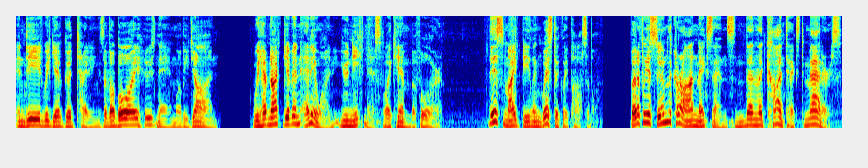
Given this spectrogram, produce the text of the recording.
indeed we give good tidings of a boy whose name will be John. We have not given anyone uniqueness like him before. This might be linguistically possible. But if we assume the Quran makes sense, then the context matters.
